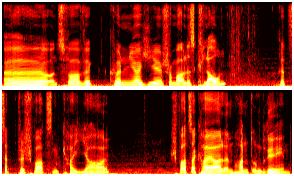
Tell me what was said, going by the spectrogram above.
Äh, und zwar, wir können ja hier schon mal alles klauen. Rezept für schwarzen Kajal. Schwarzer Kajal im Handumdrehen.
